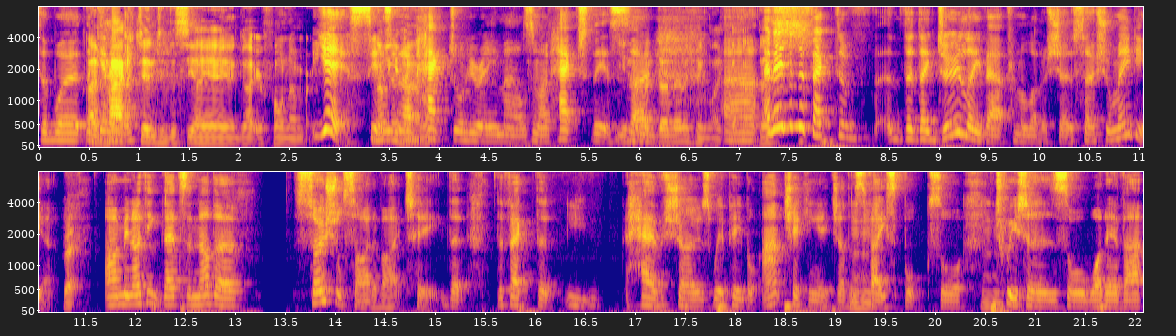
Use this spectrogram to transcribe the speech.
the word. The I've get out of- hacked into the CIA and got your phone number. Yes, yes, you and I've haven't. hacked all your emails and I've hacked this. You so, haven't done anything like uh, that. and even the fact of that they do leave out from a lot of shows social media. right. I mean, I think that's another social side of IT. That the fact that you have shows where people aren't checking each other's Mm-hmm. Facebooks or Twitters or whatever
